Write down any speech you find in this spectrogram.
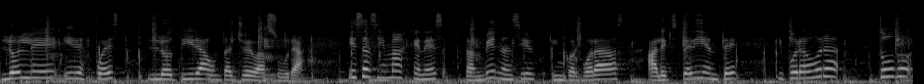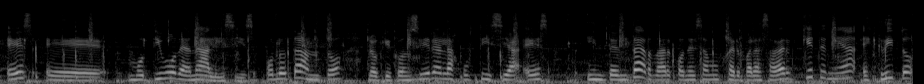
lo lee y después lo tira a un tacho de basura. Esas imágenes también han sido incorporadas al expediente y por ahora todo es eh, motivo de análisis. Por lo tanto, lo que considera la justicia es intentar dar con esa mujer para saber qué tenía escrito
